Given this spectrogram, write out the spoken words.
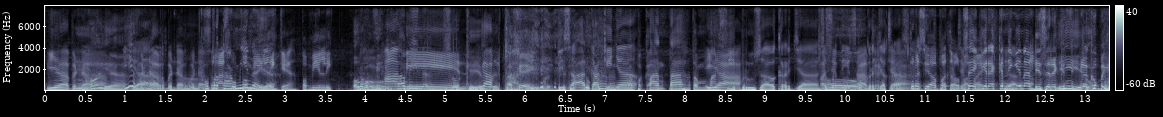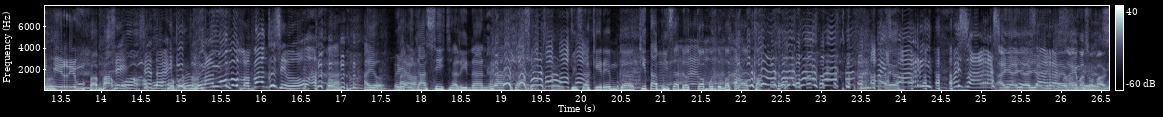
Iya benar. Oh, iya. Iya Iya. benar benar benar. Oh, Selaku Pertamina pemilik ya, pemilik. Oh, Amin. Oke. Di saat kakinya patah masih Iya. berusaha kerja. Masih berusaha pekerja kerja. keras. Terus ya apa tau? Saya kira rekeningin Andi rekening aku pengen kirim. Bapakmu Saya, saya apa? tak ini bapakmu? bapakmu apa bapakku sih bu. Nah, ayo Iya. kami kasih jalinan Kak, kasih bisa kirim ke kitabisa.com untuk Bapak waras. Ayo ayo wes ayo. waras. Ayo Ayo, Mas. Opang.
